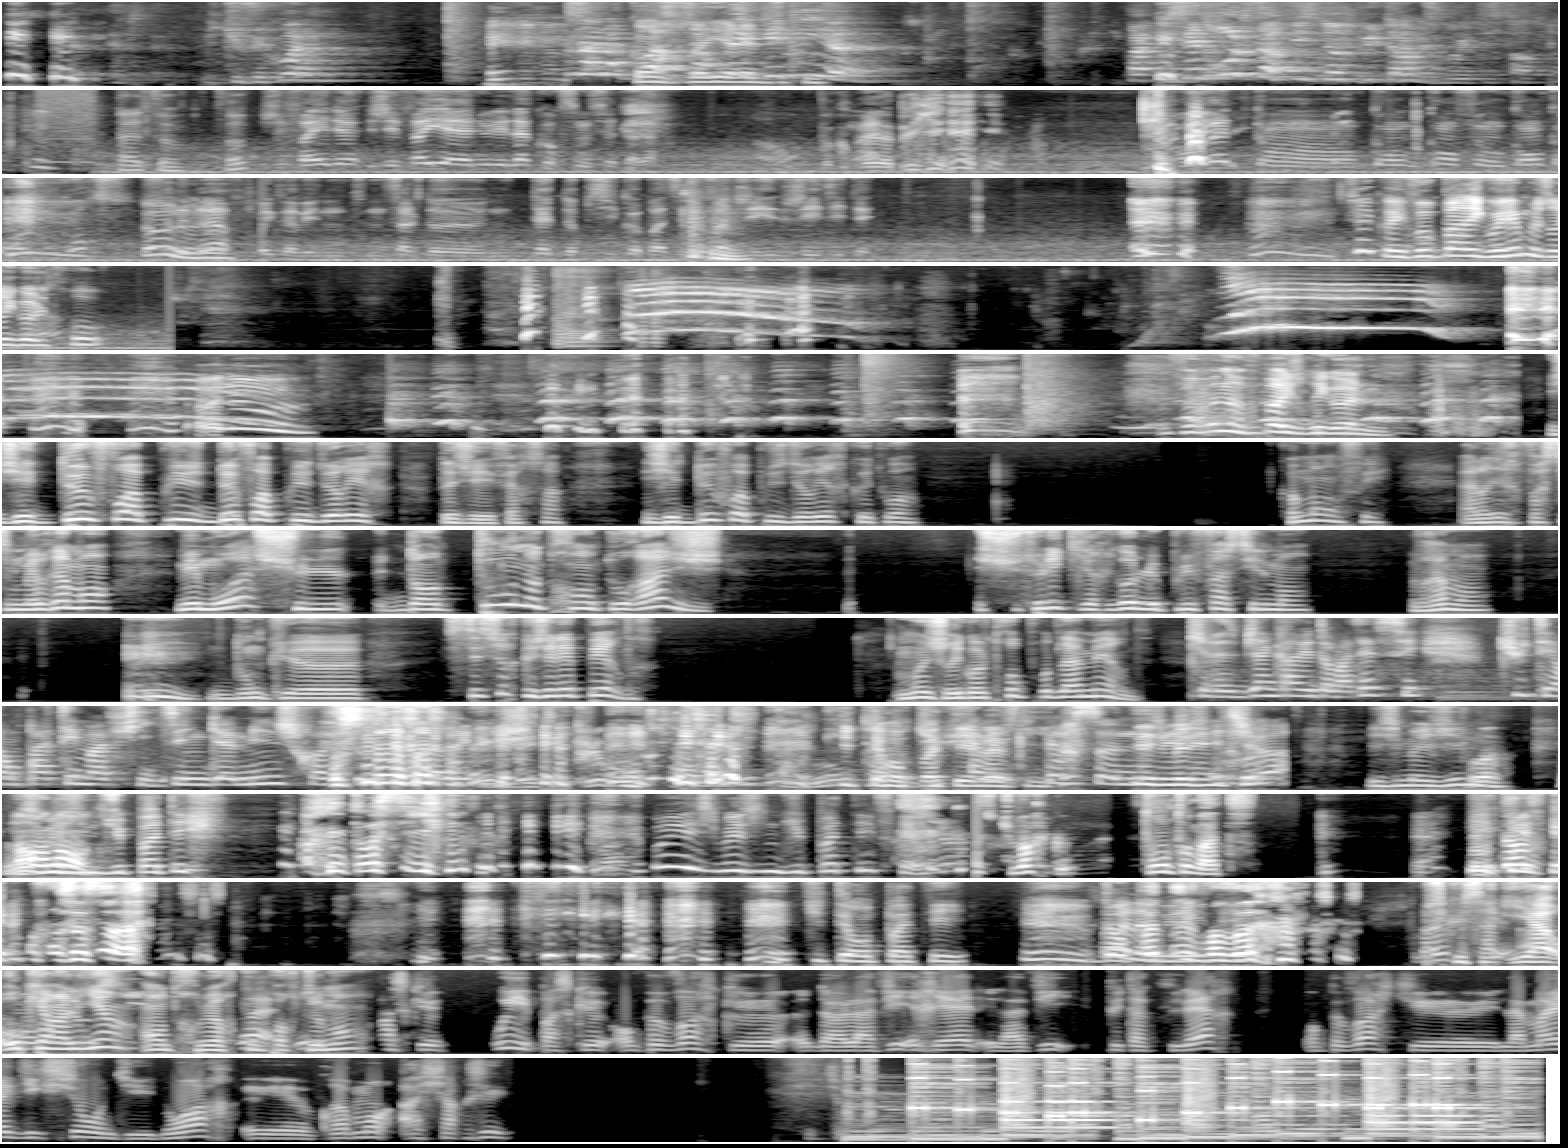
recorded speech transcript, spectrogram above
Mais tu fais quoi là? Ça, la Quand je voyais C'est drôle ça, fils de putain Mais je voulais tester un truc. Attends, hop. J'ai failli, j'ai failli annuler la course, monsieur, tout à l'heure. Bah, comment elle a bugué En fait, quand, quand, quand, on, fait, quand on commence une course, Oh sur les heures, vous avez une, une, salle de, une tête de psychopathe. C'est pour ça que j'ai hésité. Tu sais, quand il faut pas rigoler, moi je rigole trop. oh non faut Non, faut pas que je rigole. J'ai deux fois plus, deux fois plus de rire. Attends, j'allais faire ça. J'ai deux fois plus de rire que toi. Comment on fait à le rire? Facile. Mais vraiment, mais moi, je suis dans tout notre entourage, je suis celui qui rigole le plus facilement. Vraiment. Donc, euh, c'est sûr que j'allais perdre. Moi, je rigole trop pour de la merde. qui reste bien gravé dans ma tête, c'est tu t'es empâté ma fille. C'est une gamine, je crois. J'étais plus gros. Tu t'es empâté, ma fille. personne ne J'imagine l'aimait, tu vois. J'imagine. Non, J'imagine non. du pâté. Toi aussi. Ouais, j'imagine du pâté, frère. Tu marques ton tomate. Putain, c'est ça. tu t'es empâté. t'es Ah, la empâté. Parce que ça, il y a aucun lien entre leur Ouais, oui, comportement. parce que oui, parce que on peut voir que dans la vie réelle et la vie spectaculaire, on peut voir que la malédiction du noir est vraiment à charger. C'est Música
